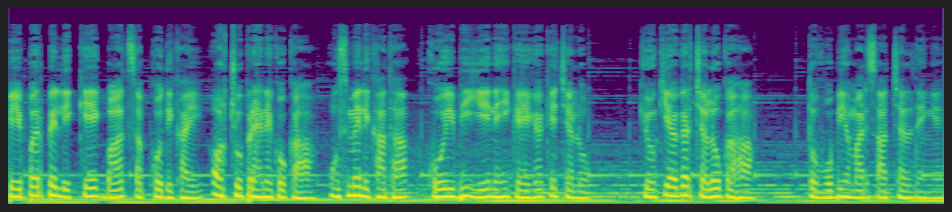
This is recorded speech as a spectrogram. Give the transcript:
पेपर पे लिख के एक बात सबको दिखाई और चुप रहने को कहा। उसमें लिखा था, कोई भी ये नहीं कहेगा कि चलो, क्योंकि अगर चलो कहा तो वो भी हमारे साथ चल देंगे।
